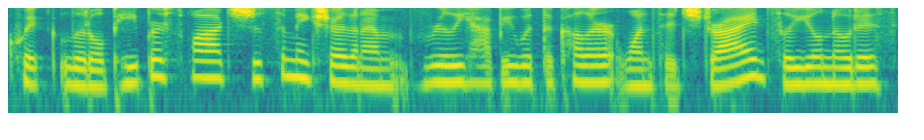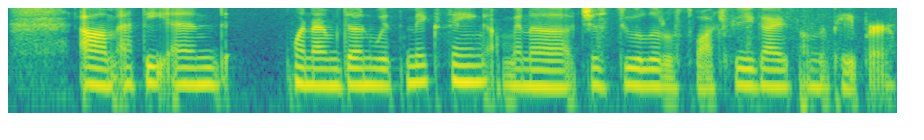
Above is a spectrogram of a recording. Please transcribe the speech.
quick little paper swatch just to make sure that I'm really happy with the color once it's dried. So you'll notice um, at the end when I'm done with mixing, I'm going to just do a little swatch for you guys on the paper.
